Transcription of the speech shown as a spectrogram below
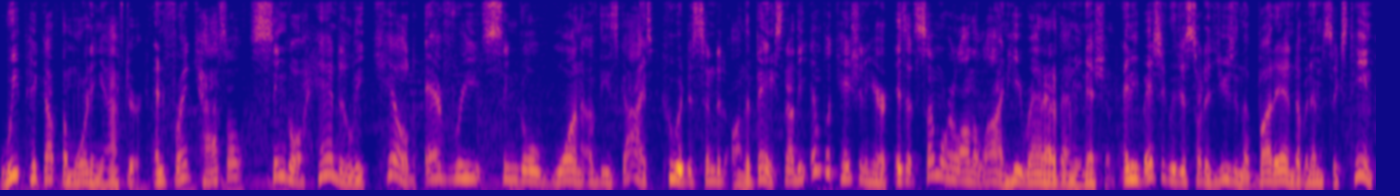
we pick up the morning after, and Frank Castle single-handedly killed every single one of these guys who had descended on the base. Now, the implication here is that somewhere along the line, he ran out of ammunition, and he basically just started using the butt end of an M16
